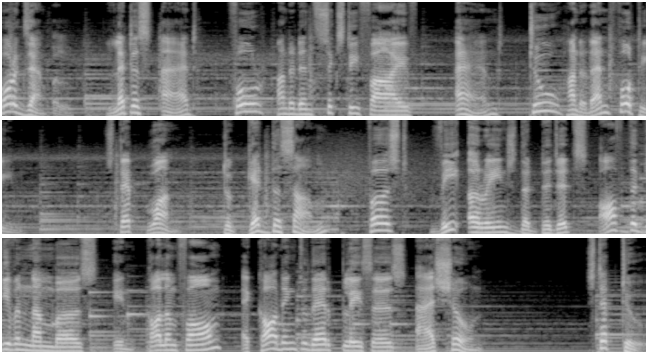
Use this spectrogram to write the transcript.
For example, let us add 465 and 214. Step 1. To get the sum, first we arrange the digits of the given numbers in column form according to their places as shown. Step 2.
